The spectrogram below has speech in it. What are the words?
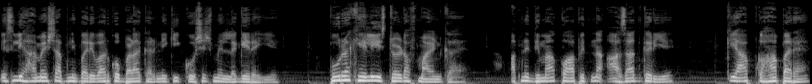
इसलिए हमेशा अपने परिवार को बड़ा करने की कोशिश में लगे रहिए। पूरा खेल ही स्टेट ऑफ़ माइंड का है। अपने दिमाग को आप इतना आज़ाद करिए कि आप कहाँ पर हैं,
